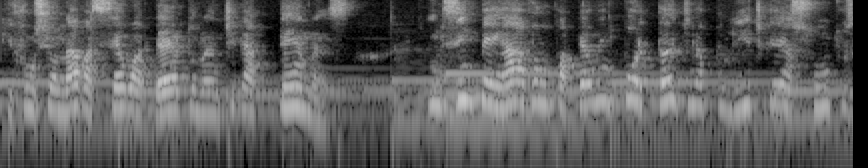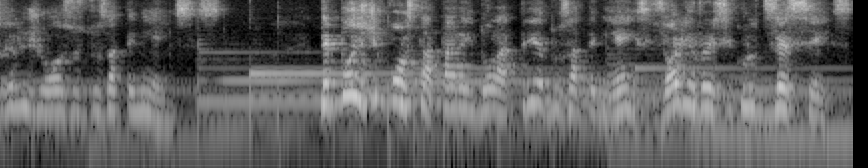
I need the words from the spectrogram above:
que funcionava a céu aberto na antiga Atenas, desempenhava um papel importante na política e assuntos religiosos dos atenienses. Depois de constatar a idolatria dos atenienses, olhe o versículo 16.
